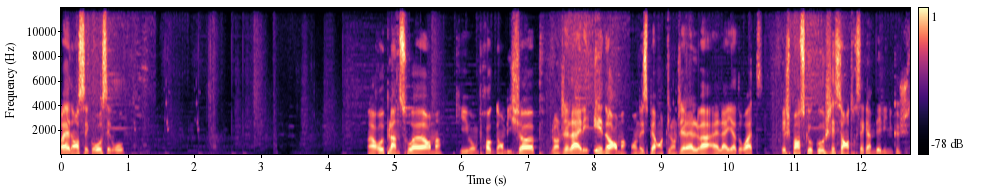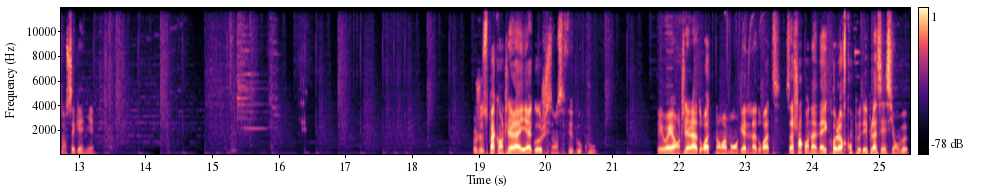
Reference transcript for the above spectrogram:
ouais, non, c'est gros, c'est gros. On a replein de Swarm qui vont proc dans Bishop. L'Angela, elle est énorme en espérant que l'Angela, elle, va, elle aille à droite. Et je pense que gauche et centre, c'est quand même des lignes que je suis censé gagner. Faut juste pas qu'Angela aille à gauche, sinon ça fait beaucoup. Et ouais, Angela à droite, normalement on gagne la droite. Sachant qu'on a Nightcrawler qu'on peut déplacer si on veut.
